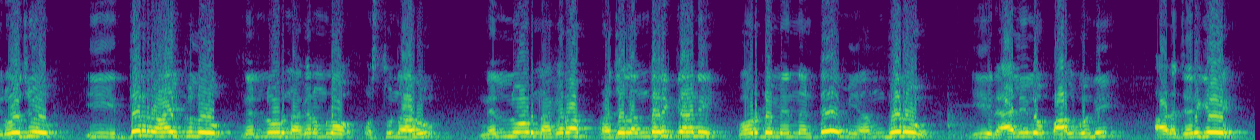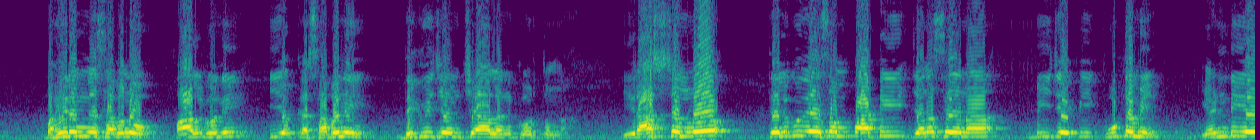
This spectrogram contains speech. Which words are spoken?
ఈరోజు ఈ ఇద్దరు నాయకులు నెల్లూరు నగరంలో వస్తున్నారు. నెల్లూరు నగర ప్రజలందరికీ కానీ కోరడం ఏంటంటే మీ అందరూ ఈ ర్యాలీలో పాల్గొని ఆడ జరిగే బహిరంగ సభలో పాల్గొని ఈ యొక్క సభని దిగ్విజయం చేయాలని కోరుతున్నా. ఈ రాష్ట్రంలో తెలుగుదేశం పార్టీ జనసేన బీజేపీ కూటమి ఎన్డీఏ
